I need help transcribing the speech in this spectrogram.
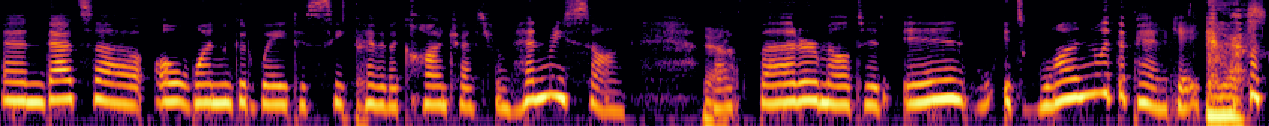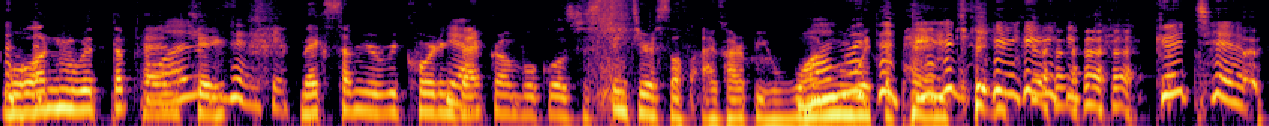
and that's a oh one good way to see kind of the contrast from Henry's song, Yeah. like butter melted in. It's one with the pancake. Yes, one with the One with pancake. pancake. Next time you're recording Yeah. background vocals, just think to yourself, I gotta be one, with, the, pancake. pancake. good tip.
